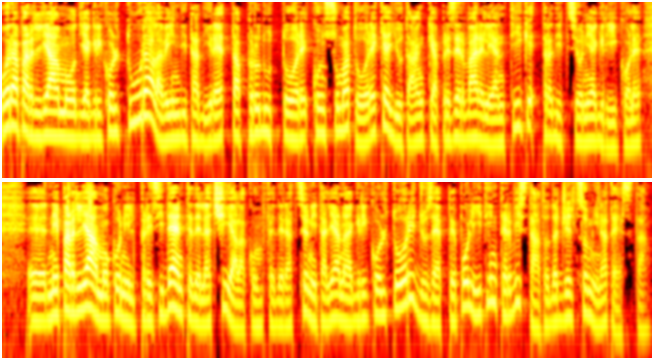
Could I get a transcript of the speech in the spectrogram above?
Ora parliamo di agricoltura, la vendita diretta produttore-consumatore che aiuta anche a preservare le antiche tradizioni agricole. Eh, ne parliamo con il presidente della CIA, la Confederazione Italiana Agricoltori, Giuseppe Politi, intervistato da Gelsomina Testa.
